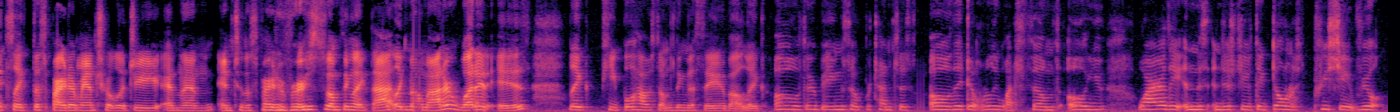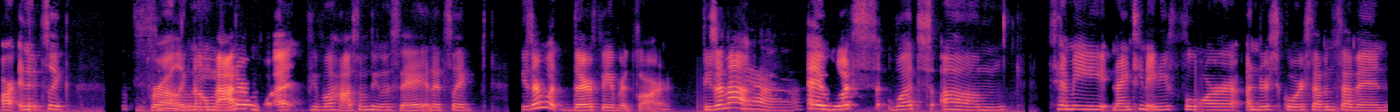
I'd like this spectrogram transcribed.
it's, like, the Spider-Man trilogy and then Into the Spider-Verse, something like that, like, no matter what it is, like, people have something to say about, like, "Oh, they're being so pretentious. Oh, they don't really watch films. Oh, you why are they in this industry if they don't appreciate real art?" And it's like, It's so "Bruh," like, no matter what, people have something to say, and it's like, these are what their favorites are. These are not, Yeah. "Hey, what's what's, um, Timmy 1984 underscore 77,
